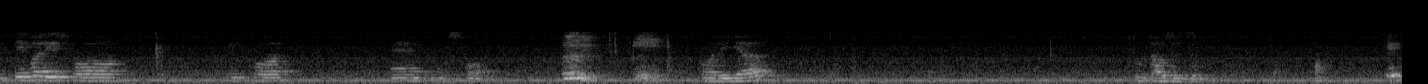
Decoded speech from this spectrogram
the table is for import and export for the year 2002. Okay.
